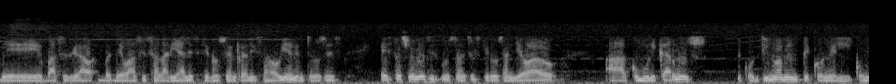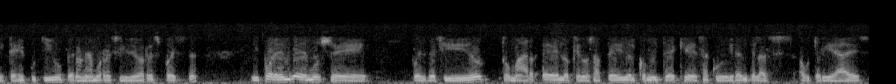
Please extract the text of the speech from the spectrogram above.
de bases de bases salariales que no se han realizado bien, entonces estas son las circunstancias que nos han llevado a comunicarnos continuamente con el comité ejecutivo, pero no hemos recibido respuesta y por ende hemos eh, pues decidido tomar eh, lo que nos ha pedido el comité, que es acudir ante las autoridades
